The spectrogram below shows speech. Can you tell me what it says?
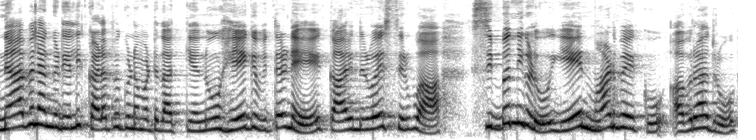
ನ್ಯಾಯಬೆಲೆ ಅಂಗಡಿಯಲ್ಲಿ ಕಳಪೆ ಗುಣಮಟ್ಟದ ಅಕ್ಕಿಯನ್ನು ಹೇಗೆ ವಿತರಣೆ ಕಾರ್ಯನಿರ್ವಹಿಸುತ್ತಿರುವ ಸಿಬ್ಬಂದಿಗಳು ಏನು ಮಾಡಬೇಕು ಅವರಾದರೂ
